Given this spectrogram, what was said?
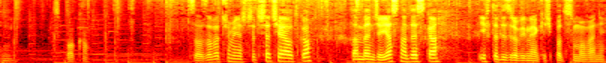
Tu. spoko. Co, zobaczymy jeszcze trzecie autko. Tam będzie jasna deska i wtedy zrobimy jakieś podsumowanie.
